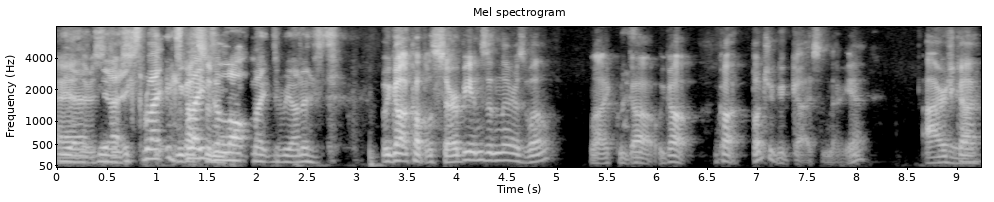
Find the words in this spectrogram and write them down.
Uh, yeah, there's, yeah. there's- Explain explains some- a lot, mate. To be honest. We got a couple of Serbians in there as well. Like we got we got we got a bunch of good guys in there. Yeah, Irish Yeah. guy,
